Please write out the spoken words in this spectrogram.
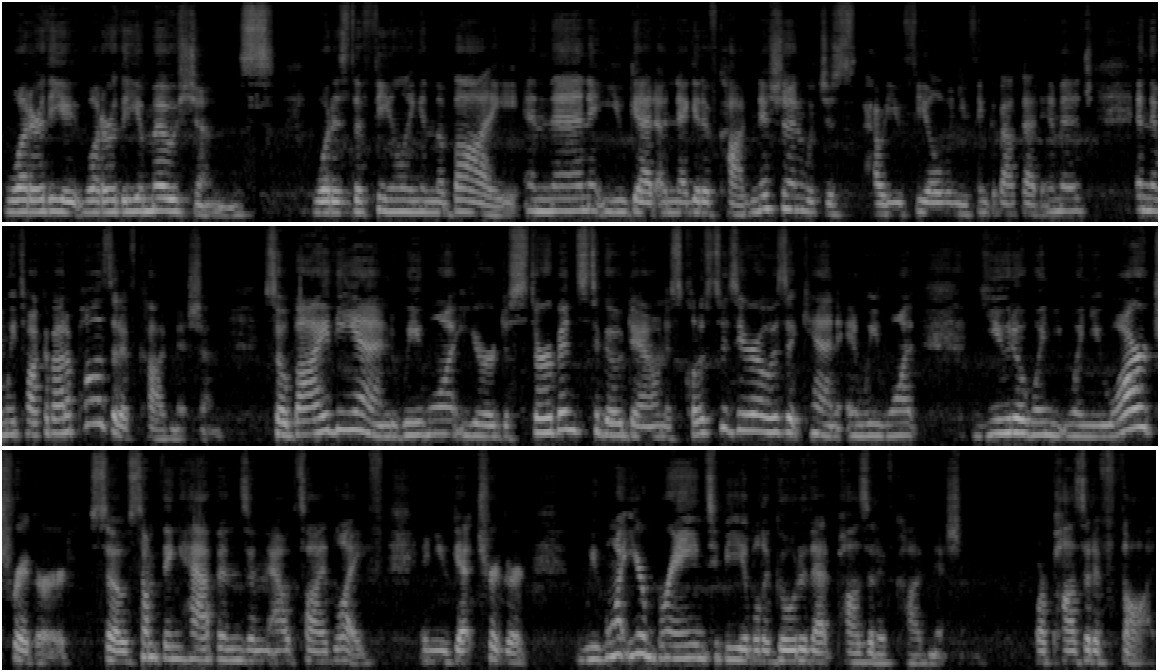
what are the what are the emotions? What is the feeling in the body? And then you get a negative cognition which is how you feel when you think about that image. And then we talk about a positive cognition. So by the end we want your disturbance to go down as close to zero as it can and we want you to when you, when you are triggered so something happens in outside life and you get triggered we want your brain to be able to go to that positive cognition or positive thought.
